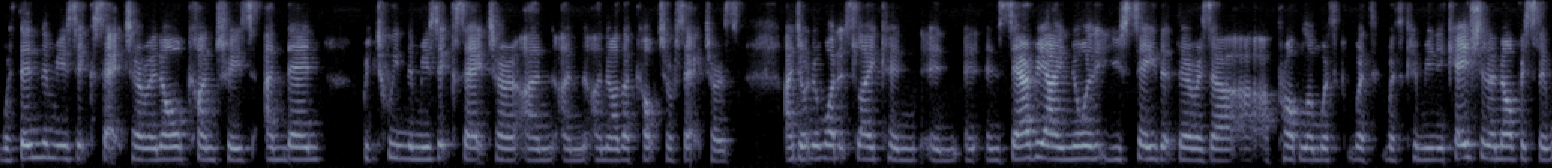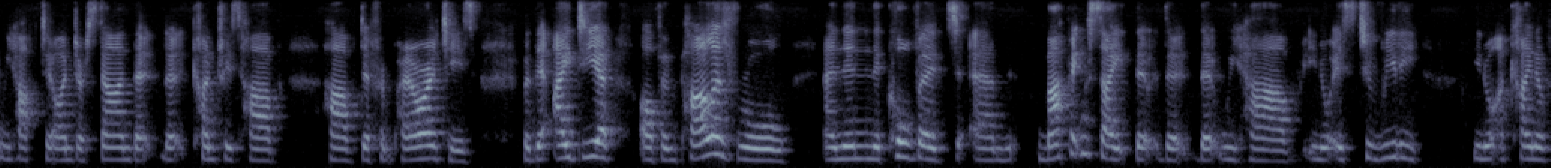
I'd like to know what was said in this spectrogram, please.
within the music sector in all countries, and then between the music sector and, and, and other cultural sectors. I don't know what it's like in, in, in Serbia. I know that you say that there is a, a problem with, with, with communication, and obviously we have to understand that, that countries have, have different priorities. But the idea of Impala's role and then the COVID um, mapping site that, that, that we have, you know, is to really, you know, a kind of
